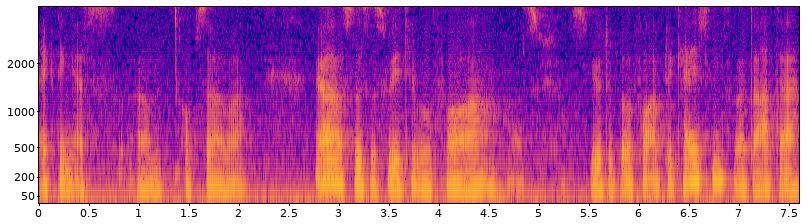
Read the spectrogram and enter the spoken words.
acting as um, observer. Yeah, this is suitable for suitable for applications where data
